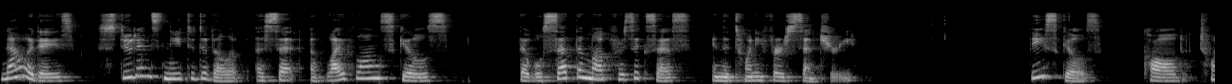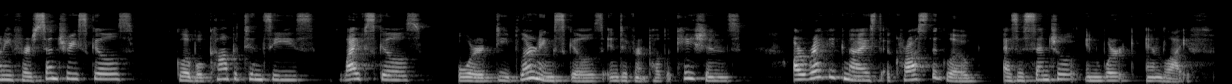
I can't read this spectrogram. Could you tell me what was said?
Nowadays, students need to develop a set of lifelong skills that will set them up for success in the 21st century. These skills, called 21st century skills, global competencies, life skills, or deep learning skills in different publications, are recognized across the globe as essential in work and life.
